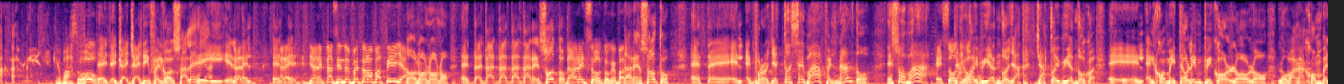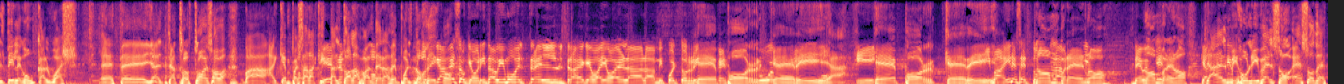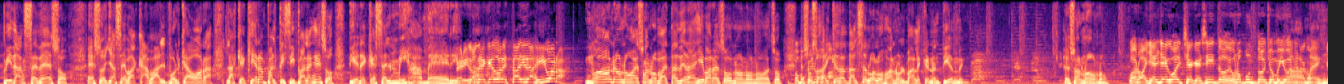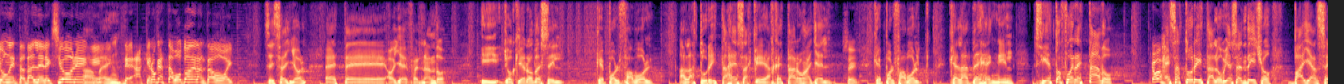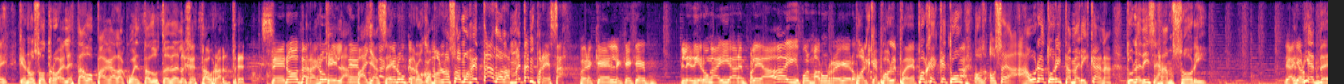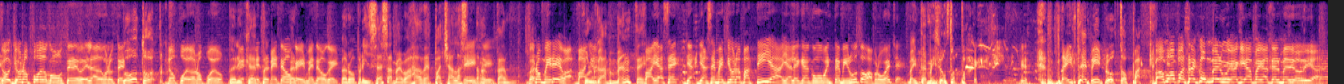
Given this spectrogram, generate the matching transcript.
¿Qué pasó? Eh, eh, Jennifer González y, y el, ya, el- el- ya le, el- ya le está haciendo efecto a la pastilla. No, no, no, no. eh, Da- da- da- da- Darren Soto. Darren Soto, ¿qué pasó? Darren Soto. Este, el, el proyecto ese va, Fernando. Eso va. Eso ya estoy viendo, ya, ya estoy viendo. co- eh, eh, el, el Comité Olímpico lo, lo, lo van a convertir en un car wash. Este, ya, ya todo, todo eso va, va- Hay que empezar a quitar Mira, todas las no, banderas de Puerto no Rico. diga eso, que ahorita vimos el, tra- el traje que va a llevar la, la mi Puerto Rico. ¡Qué que porquería! y- ¡Qué porquería! Imagínese toda No, hombre, no. Debe- no, hombre, no. Ya en mis universos, eso despídanse de eso. Eso ya se va a acabar, porque ahora las que quieran participar en eso, tiene que ser mis Américas. Pero ¿y dónde quedó la estadidad jíbara? No, no, no, eso no va a estar bien de jíbara, eso no, no, no. Eso, ¿Cómo eso no hay va? que dárselo a los anormales que no entienden. Eso no, no. Bueno, ayer llegó el chequecito de 1.8 millones a la Amén. Comisión Estatal de Elecciones. Amén. Eh, de- ah, creo que hasta voto adelantado hay. Sí, señor. Este, oye, Fernando, y yo quiero decir que por favor, a las turistas esas que arrestaron ayer, Sí. que por favor que las dejen ir. Si esto fuera Estado. Esas turistas le hubiesen dicho, váyanse, que nosotros, el Estado paga la cuenta de ustedes del restaurante. Se nota. Tranquila, se váyanse. nunca- Pero como no somos Estado, las meten presas. Pero es que, el- que, que le dieron ahí a la empleada y formaron un reguero. Porque, por- pues, porque es que tú, o, o sea, a una turista americana, tú le dices, I'm sorry. Ya, yo, no, yo, yo no puedo con ustedes, ¿verdad, don Eleuterio? Tú- tú- No puedo, no puedo. Pero, ¿y me, qué? me- me tengo pero- que ir, me tengo que ir. Pero, princesa, me vas a despachar así Sí, tan, sí. tan- Bueno, mire, va- vaya- vulgarmente. Váyase, ya, ya se metió la pastilla, ya le quedan como 20 minutos, aproveche. 20 minutos para 20 minutos para Vamos a pasar con Melwin aquí a pegarte al mediodía.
